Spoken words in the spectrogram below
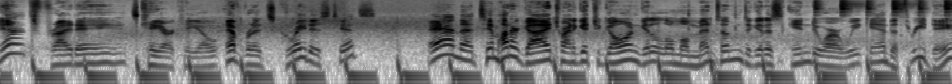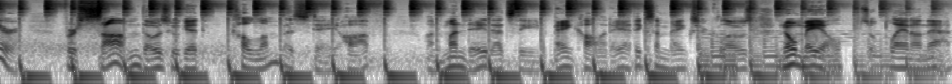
Yeah, it's Friday. It's KRKO, Everett's greatest hits. And that Tim Hunter guy trying to get you going, get a little momentum to get us into our weekend. A three dayer for some, those who get Columbus Day off on Monday. That's the bank holiday. I think some banks are closed. No mail, so plan on that.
